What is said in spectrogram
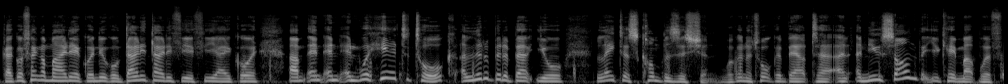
Ka koe whenga maari e koe ni o tari tari fia fia ai koe. Um, and, and, and we're here to talk a little bit about your latest composition. We're going to talk about uh, a, a new song that you came up with.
